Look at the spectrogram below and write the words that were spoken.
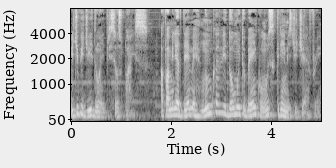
e dividido entre seus pais. A família Demer nunca lidou muito bem com os crimes de Jeffrey.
